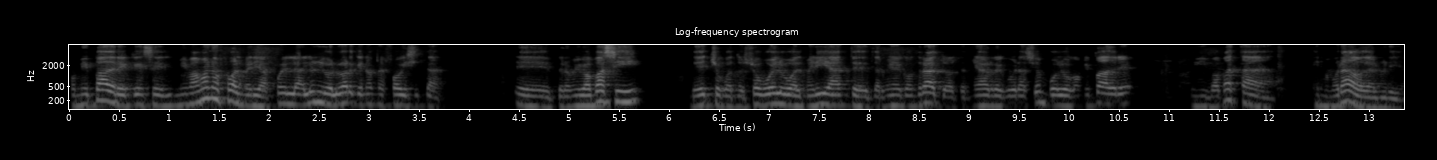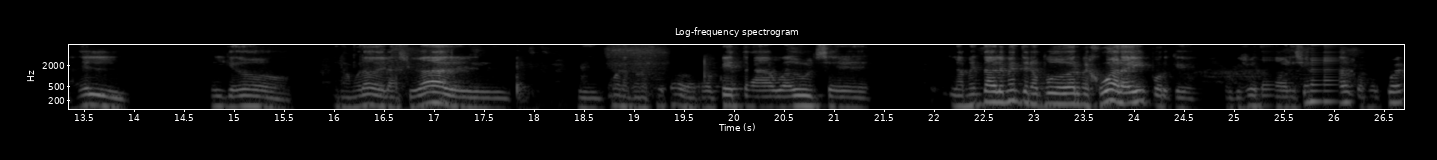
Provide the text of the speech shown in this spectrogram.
con mi padre, que es el. Mi mamá no fue a Almería, fue el, único lugar que no me fue a visitar. Eh, pero mi papá sí. De hecho, cuando yo vuelvo a Almería antes de terminar el contrato, terminar la recuperación, vuelvo con mi padre. Y mi papá está enamorado de Almería. Él, él quedó enamorado de la ciudad, bueno, conoció todo, Roqueta, Agua Dulce. Lamentablemente no pudo verme jugar ahí porque, porque yo estaba lesionado cuando fue.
